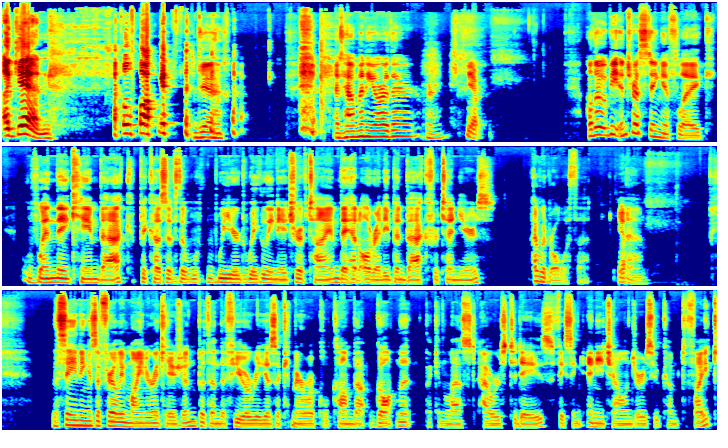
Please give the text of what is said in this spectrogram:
again how long Yeah. and how many are there? Right. Yep. Although it would be interesting if, like, when they came back because of the w- weird wiggly nature of time, they had already been back for 10 years. I would roll with that. Yeah. Um, the Saining is a fairly minor occasion, but then the Fury is a chimerical combat gauntlet that can last hours to days, facing any challengers who come to fight.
